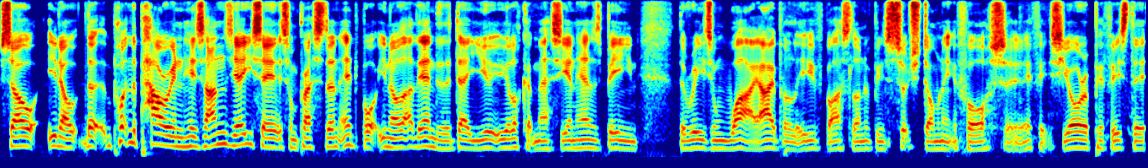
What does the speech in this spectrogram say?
So you know, the, putting the power in his hands. Yeah, you say it's unprecedented, but you know, at the end of the day, you, you look at Messi and he has been the reason why I believe Barcelona have been such a dominating force. Uh, If it's Europe, if it's the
